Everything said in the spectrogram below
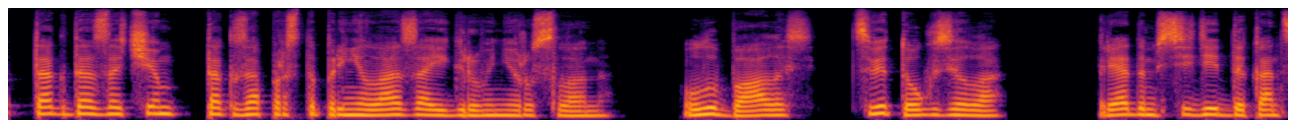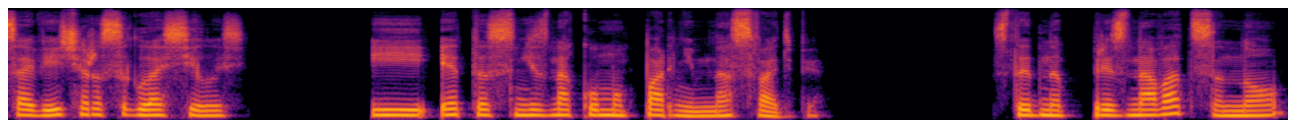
тогда зачем так запросто приняла заигрывание Руслана? Улыбалась, цветок взяла. Рядом сидеть до конца вечера согласилась. И это с незнакомым парнем на свадьбе. Стыдно признаваться, но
